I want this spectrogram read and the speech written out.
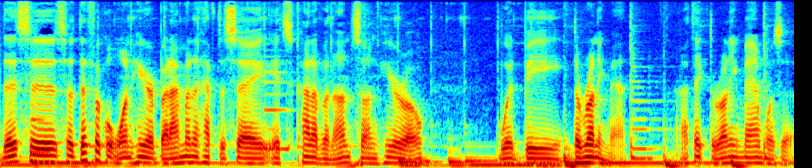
this is a difficult one here, but I'm going to have to say it's kind of an unsung hero. Would be The Running Man. I think The Running Man was a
